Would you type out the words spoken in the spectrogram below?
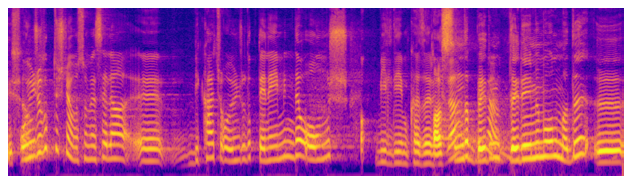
İnşallah. Oyunculuk düşünüyor musun? Mesela e, birkaç oyunculuk deneyimin de olmuş bildiğim kadarıyla. Aslında değil benim mi? deneyimim olmadı. Ee,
